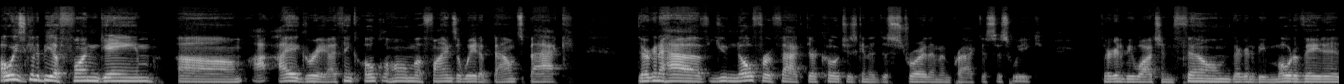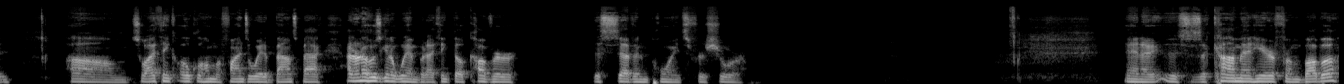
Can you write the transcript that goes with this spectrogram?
always going to be a fun game. Um, I, I, agree. I think Oklahoma finds a way to bounce back they're going to have, you know, for a fact, their coach is going to destroy them in practice this week. They're going to be watching film. They're going to be motivated. Um, so I think Oklahoma finds a way to bounce back. I don't know who's going to win, but I think they'll cover the seven points for sure. And I, this is a comment here from Bubba.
